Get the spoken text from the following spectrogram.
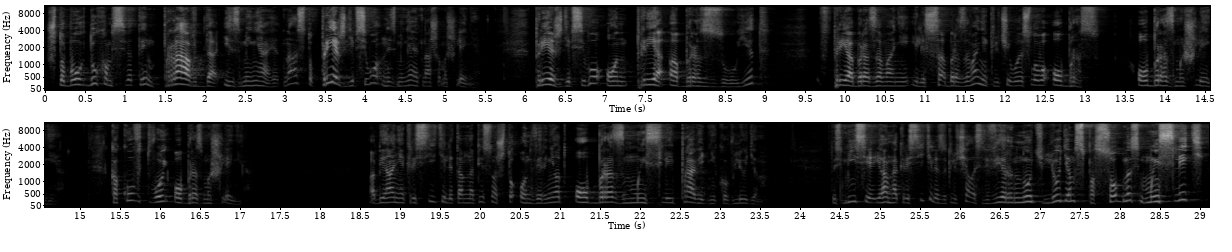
что Бог Духом Святым правда изменяет нас, то прежде всего Он изменяет наше мышление. Прежде всего Он преобразует в преобразовании или сообразовании ключевое слово «образ». Образ мышления. Каков твой образ мышления? Об Иоанне Крестителе там написано, что он вернет образ мыслей праведников людям. То есть миссия Иоанна Крестителя заключалась вернуть людям способность мыслить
